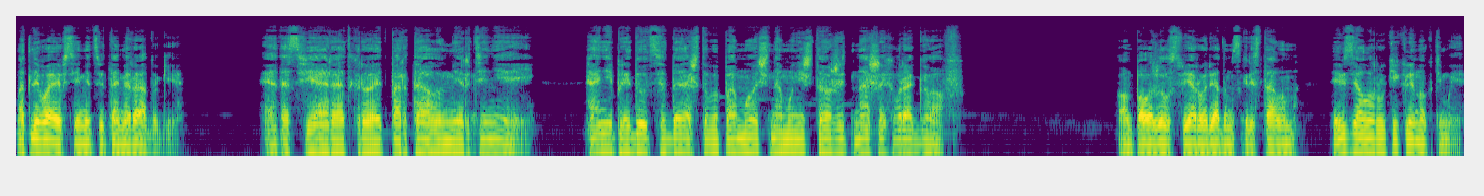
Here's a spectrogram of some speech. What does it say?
отливая всеми цветами радуги. «Эта сфера откроет портал в мир теней. Они придут сюда, чтобы помочь нам уничтожить наших врагов. Он положил сферу рядом с кристаллом и взял в руки клинок тьмы.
